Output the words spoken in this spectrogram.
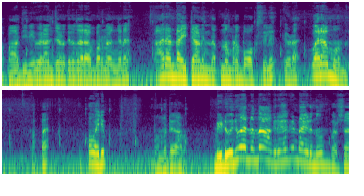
അപ്പം അതിന് ഒരു അഞ്ചെണ്ണത്തിന് തരാൻ പറഞ്ഞു. അങ്ങനെ ആ രണ്ട് ഐറ്റമാണ് ഇന്നത്തെ നമ്മുടെ ബോക്സിൽ ഇവിടെ വരാൻ പോകുന്നത്. അപ്പം ഇപ്പോൾ വരും. വന്നിട്ട് കാണാം. മിടുവിന് വരണമെന്ന് ആഗ്രഹമൊക്കെ ഉണ്ടായിരുന്നു. പക്ഷെ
